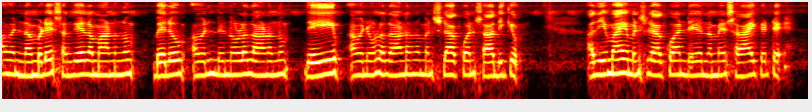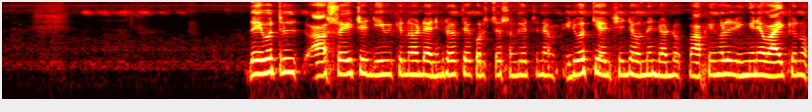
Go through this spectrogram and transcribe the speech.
അവൻ നമ്മുടെ സങ്കേതമാണെന്നും ബലവും അവനിൽ നിന്നുള്ളതാണെന്നും ദയയും അവനുള്ളതാണെന്നും മനസ്സിലാക്കുവാൻ സാധിക്കും. അധികമായി മനസ്സിലാക്കുവാൻ ദൈവം നമ്മെ സഹായിക്കട്ടെ. ദൈവത്തിൽ ആശ്രയിച്ച് ജീവിക്കുന്നവരുടെ അനുഗ്രഹത്തെക്കുറിച്ച് സങ്കീർത്തനം ഇരുപത്തിയഞ്ചിന്റെ ഒന്നും രണ്ടും വാക്യങ്ങളിൽ ഇങ്ങനെ വായിക്കുന്നു.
